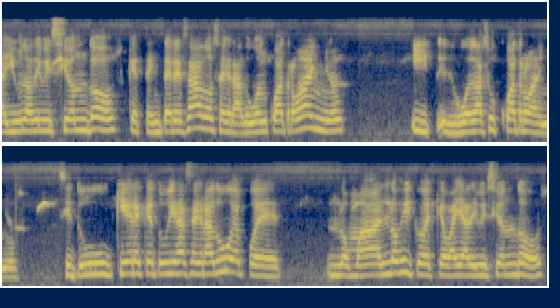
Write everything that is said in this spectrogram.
hay una división 2 que está interesado, se gradúa en cuatro años y, juega sus cuatro años. Si tú quieres que tu hija se gradúe, pues lo más lógico es que vaya a división 2,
